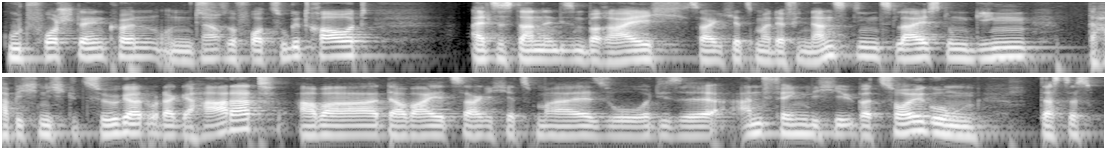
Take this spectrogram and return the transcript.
gut vorstellen können und ja. sofort zugetraut. Als es dann in diesem Bereich, sage ich jetzt mal, der Finanzdienstleistung ging, da habe ich nicht gezögert oder gehadert, aber da war jetzt, sage ich jetzt mal, so diese anfängliche Überzeugung, dass das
